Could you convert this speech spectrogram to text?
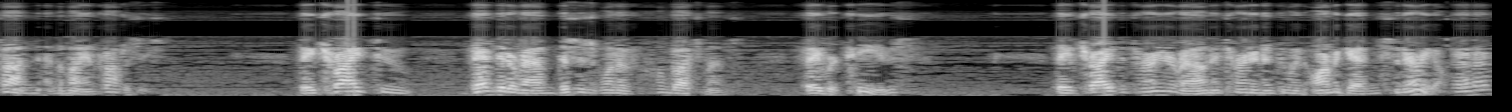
sun and the Mayan prophecies. They tried to bend it around. This is one of Hunbatz's favorite peeves. They've tried to turn it around and turn it into an Armageddon scenario. Mm-hmm.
